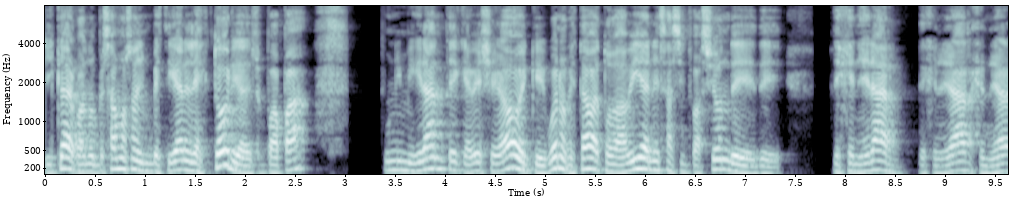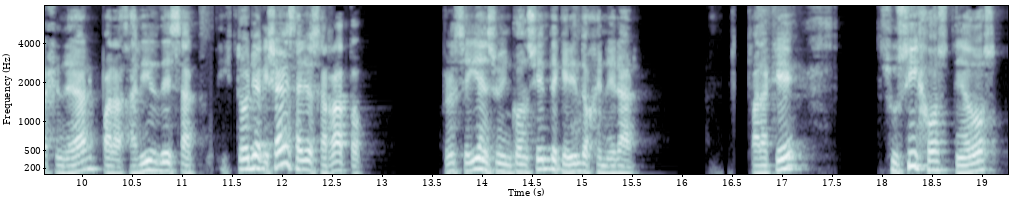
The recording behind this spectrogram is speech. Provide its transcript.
Y claro, cuando empezamos a investigar en la historia de su papá, un inmigrante que había llegado y que, bueno, que estaba todavía en esa situación de, de, de, generar, de generar, generar, generar, para salir de esa historia que ya había salido hace rato pero él seguía en su inconsciente queriendo generar. ¿Para que sus hijos, tenía dos,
